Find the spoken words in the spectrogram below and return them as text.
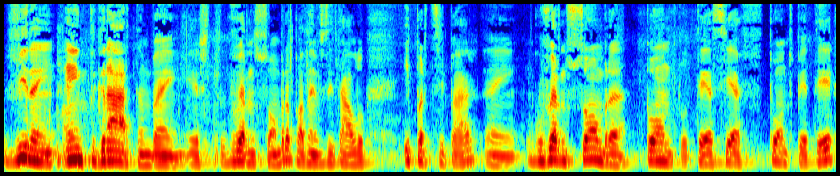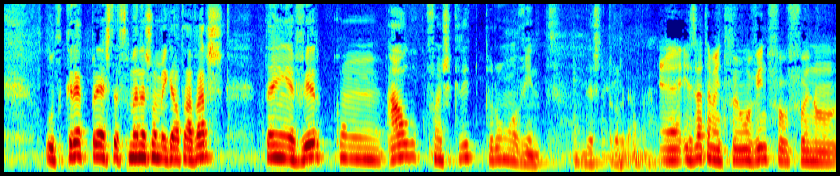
virem a integrar também este Governo Sombra. Podem visitá-lo e participar em governosombra.tsf.pt. O decreto para esta semana, João Miguel Tavares, tem a ver com algo que foi escrito por um ouvinte deste programa. É, exatamente, foi um ouvinte, foi, foi num,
